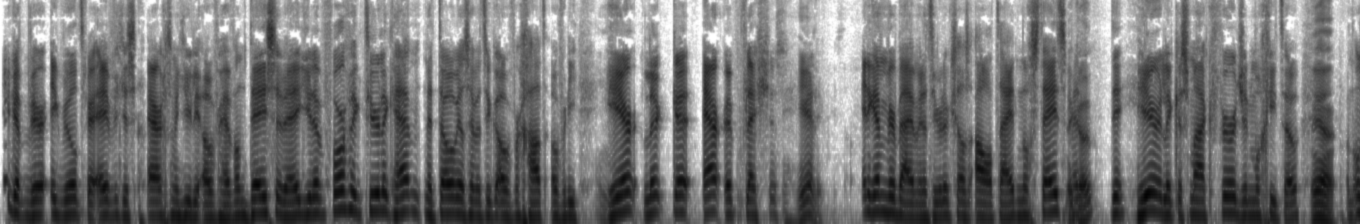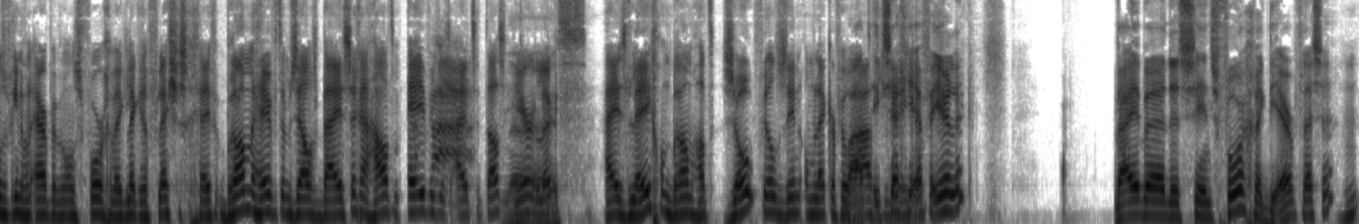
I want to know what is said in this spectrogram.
Ik, heb weer, ik wil het weer eventjes ergens met jullie over hebben. Want deze week, jullie hebben vorige week natuurlijk, hè, met Tobias hebben we het natuurlijk over gehad. Over die heerlijke air-up flesjes. Heerlijk. En ik heb hem weer bij me natuurlijk, zoals altijd. Nog steeds Ik met ook. de heerlijke smaak Virgin Mojito. Ja. Want onze vrienden van Airp hebben ons vorige week lekkere flesjes gegeven. Bram heeft hem zelfs bij zich. Hij haalt hem eventjes uit zijn tas. Heerlijk. Hij is leeg, want Bram had zoveel zin om lekker veel Maat, water ik te zeg je drinken. even eerlijk. Wij hebben dus sinds vorige week die airflessen. Mhm.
